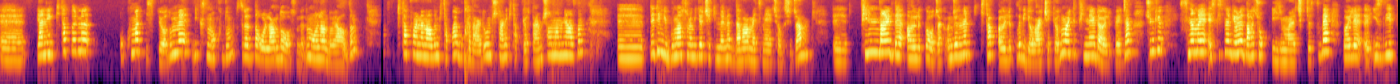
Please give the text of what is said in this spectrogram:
Ee, yani kitaplarını okumak istiyordum ve bir kısmını okudum. Sırada da Orlando olsun dedim. Orlando'yu aldım. Kitap fuarından aldığım kitaplar bu kadardı. 13 tane kitap göstermiş olmam lazım. Ee, dediğim gibi bundan sonra video çekimlerine devam etmeye çalışacağım. Ee, filmler de ağırlıklı olacak. Önceden hep kitap ağırlıklı videolar çekiyordum. Artık filmlere de ağırlık vereceğim. Çünkü sinemaya eskisine göre daha çok ilgim var açıkçası ve böyle e, izleyip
